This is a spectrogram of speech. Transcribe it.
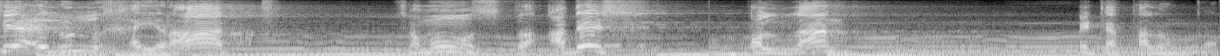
ফেলুল খাইরাত সমস্ত আদেশ, কল্যাণ, এটা পালন করা।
